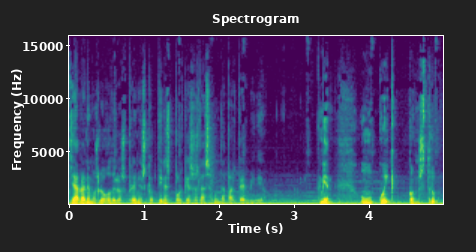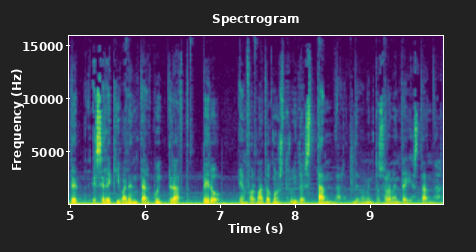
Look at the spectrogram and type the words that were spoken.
Ya hablaremos luego de los premios que obtienes porque eso es la segunda parte del vídeo. Bien, un Quick Constructed es el equivalente al Quick Draft, pero en formato construido estándar. De momento solamente hay estándar,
